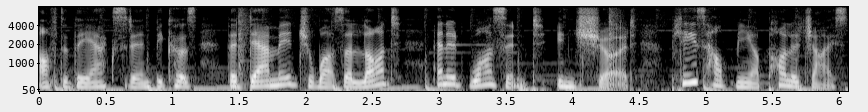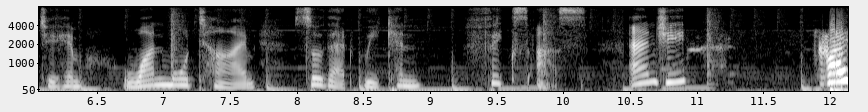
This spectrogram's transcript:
after the accident because the damage was a lot and it wasn't insured. Please help me apologize to him one more time so that we can fix us. Angie, Hi,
